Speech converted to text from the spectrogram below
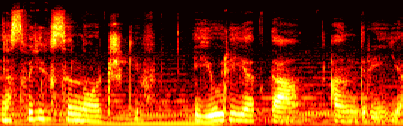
на своїх синочків Юрія та Андрія,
